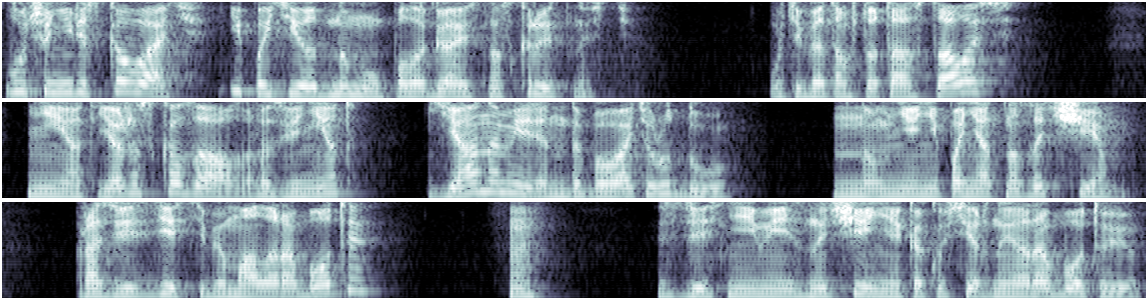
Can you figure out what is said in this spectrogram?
Лучше не рисковать и пойти одному, полагаясь на скрытность. У тебя там что-то осталось? Нет, я же сказал, разве нет? Я намерен добывать руду. Но мне непонятно зачем. Разве здесь тебе мало работы? Хм, здесь не имеет значения, как усердно я работаю.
